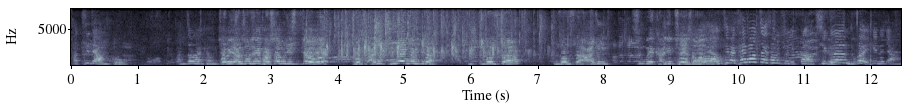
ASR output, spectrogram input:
다치지 않고 안전한 경기. 저희 양 선수에게 박수 한번 주십시오. 예. 예, 아주 중요한 경기입니다. 두 선수가 두 선수가 아주 승부의 갈림초에서 네, 양 팀의 세 번째 선수니까 지금 예. 누가 이기느냐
